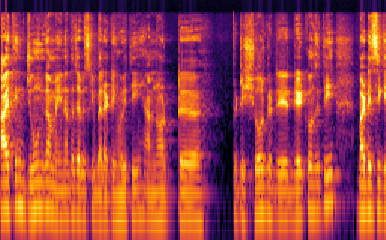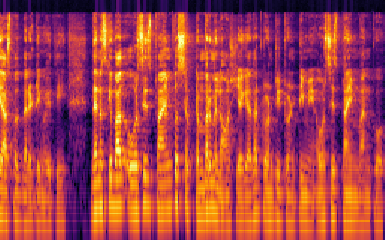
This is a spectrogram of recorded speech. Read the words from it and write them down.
आई थिंक जून का महीना था जब इसकी बैलेटिंग हुई थी। I am not pretty sure date date कौन सी थी बट इसी के आसपास बैलेटिंग हुई थी। देन उसके बाद ओवरसीज़ प्राइम को सितंबर में लॉन्च किया गया था 2020 में ओवरसीज़ प्राइम वन को।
